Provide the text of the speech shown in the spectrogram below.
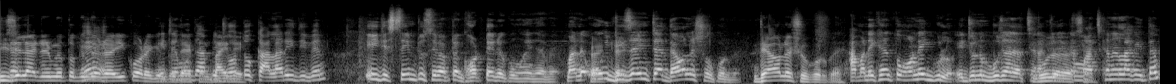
ডিজেল লাইটের মতো কিন্তু হ্যাঁ, এটা ই করে কিন্তু এটার মধ্যে আপনি যত কালারই দিবেন এই যে সেম টু সেম একটা ঘরটা এরকম হয়ে যাবে। মানে ওই. ডিজাইনটা দেওয়ালে শো করবে। দেওয়ালে শো করবে। আমার এখানে তো অনেকগুলো এর জন্য বোঝা যাচ্ছে না। এটা মাঝখানে লাগাইতাম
